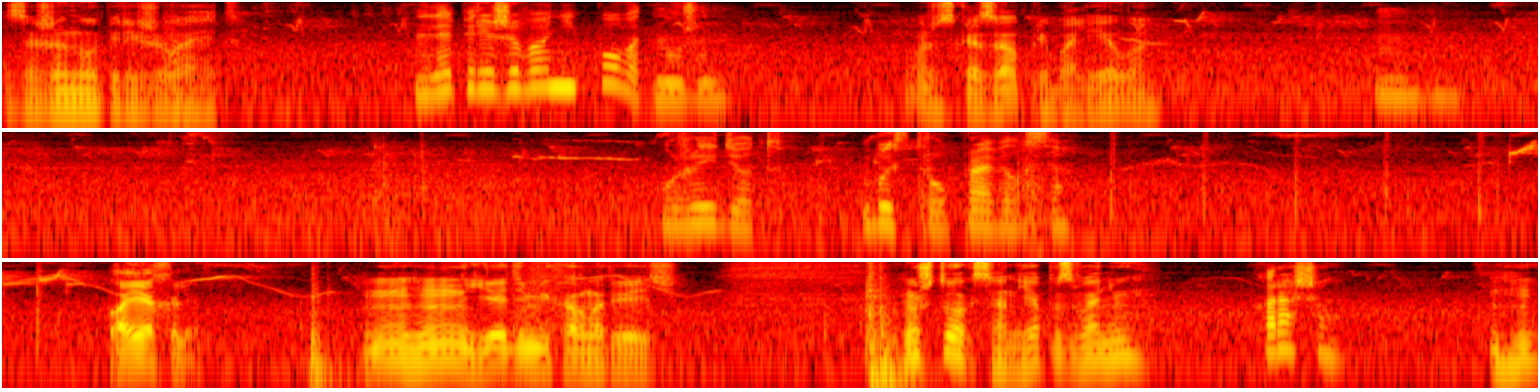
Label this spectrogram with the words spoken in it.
За жену переживает. Для переживаний повод нужен. Может, сказал, приболела. Мгм. Уже идет. Быстро управился. Поехали. Угу, едем, Михаил Матвеевич. Ну что, Оксан, я позвоню. Хорошо. Угу.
